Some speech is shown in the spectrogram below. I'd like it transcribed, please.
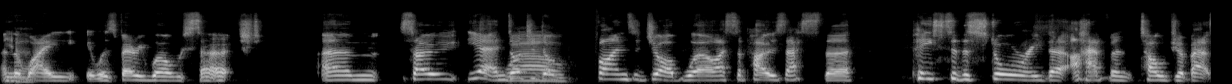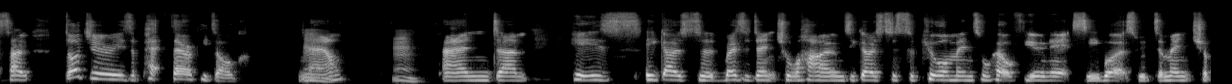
and the way it was very well researched. Um, so yeah, and Dodger Dog finds a job. Well, I suppose that's the piece to the story that I haven't told you about. So Dodger is a pet therapy dog Mm. now Mm. and um, he's he goes to residential homes he goes to secure mental health units he works with dementia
